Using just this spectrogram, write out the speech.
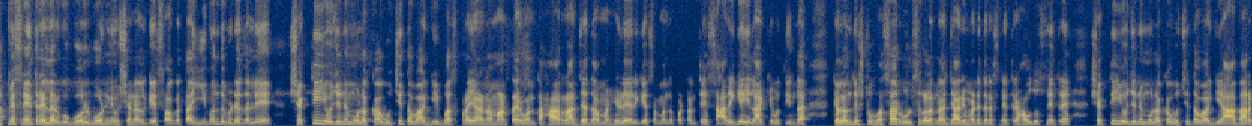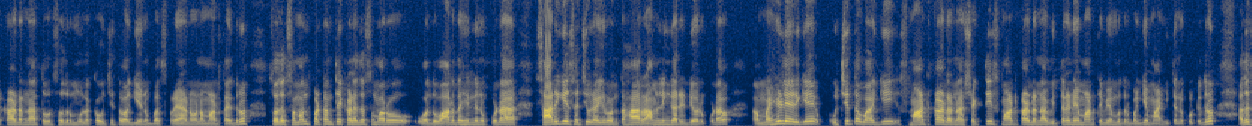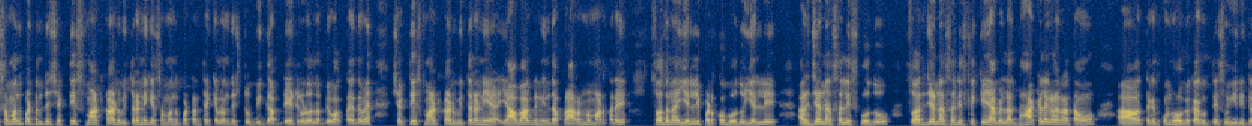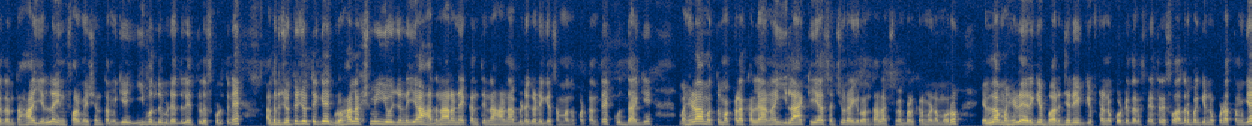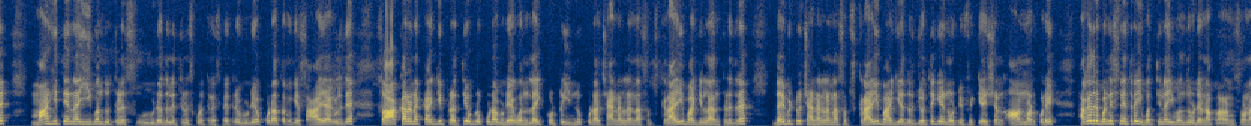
ಆತ್ಮೀಯ ಸ್ನೇಹಿತರೆ, ಎಲ್ಲರಿಗೂ ಗೋಲ್ ಬೋರ್ಡ್ ನ್ಯೂಸ್ ಚಾನಲ್ಗೆ ಸ್ವಾಗತ. ಈ ಒಂದು ವಿಡಿಯೋದಲ್ಲಿ ಶಕ್ತಿ ಯೋಜನೆ ಮೂಲಕ ಉಚಿತವಾಗಿ ಬಸ್ ಪ್ರಯಾಣ ಮಾಡ್ತಾ ಇರುವಂತಹ ರಾಜ್ಯದ ಮಹಿಳೆಯರಿಗೆ ಸಂಬಂಧಪಟ್ಟಂತೆ ಸಾರಿಗೆ ಇಲಾಖೆ ವತಿಯಿಂದ ಕೆಲವೊಂದಿಷ್ಟು ಹೊಸ ರೂಲ್ಸ್ ಗಳನ್ನ ಜಾರಿ ಮಾಡಿದ್ದಾರೆ ಸ್ನೇಹಿತರೆ. ಹೌದು ಸ್ನೇಹಿತರೆ, ಶಕ್ತಿ ಯೋಜನೆ ಮೂಲಕ ಉಚಿತವಾಗಿ ಆಧಾರ್ ಕಾರ್ಡ್ ಅನ್ನ ತೋರಿಸೋದ್ರ ಮೂಲಕ ಉಚಿತವಾಗಿ ಏನು ಬಸ್ ಪ್ರಯಾಣವನ್ನ ಮಾಡ್ತಾ ಇದ್ರು. ಸೊ ಅದಕ್ಕೆ ಸಂಬಂಧಪಟ್ಟಂತೆ ಕಳೆದ ಸುಮಾರು ಒಂದು ವಾರದ ಹಿಂದೆನೂ ಕೂಡ ಸಾರಿಗೆ ಸಚಿವರಾಗಿರುವಂತಹ ರಾಮಲಿಂಗ ರೆಡ್ಡಿ ಅವರು ಕೂಡ ಮಹಿಳೆಯರಿಗೆ ಉಚಿತವಾಗಿ ಸ್ಮಾರ್ಟ್ ಕಾರ್ಡ್ ಅನ್ನ ಶಕ್ತಿ ಸ್ಮಾರ್ಟ್ ಕಾರ್ಡ್ ಅನ್ನ ವಿತರಣೆ ಮಾಡ್ತೀವಿ ಎಂಬುದರ ಬಗ್ಗೆ ಮಾಹಿತಿಯನ್ನು ಕೊಟ್ಟಿದ್ರು. ಅದಕ್ಕೆ ಸಂಬಂಧಪಟ್ಟಂತೆ ಶಕ್ತಿ ಸ್ಮಾರ್ಟ್ ಕಾರ್ಡ್ ವಿತರಣೆಗೆ ಸಂಬಂಧಪಟ್ಟಂತೆ ಕೆಲವೊಂದಿಷ್ಟು ಬಿಗ್ ಅಪ್ಡೇಟ್ಗಳು ಲಭ್ಯವಾಗ್ತಾ ಇದ್ದಾವೆ ಶಕ್ತಿ ಸ್ಮಾರ್ಟ್ ಕಾರ್ಡ್ ವಿತರಣೆಯ ಯಾವಾಗಿನಿಂದ ಪ್ರಾರಂಭ ಮಾಡ್ತಾರೆ, ಸೊ ಅದನ್ನ ಎಲ್ಲಿ ಪಡ್ಕೋಬಹುದು ಎಲ್ಲಿ ಅರ್ಜಿಯನ್ನ ಸಲ್ಲಿಸಬಹುದು ಸೊ ಅರ್ಜಿಯನ್ನ ಸಲ್ಲಿಸಲಿಕ್ಕೆ ಯಾವೆಲ್ಲ ದಾಖಲೆಗಳನ್ನ ತಾವು ತೆಗೆದುಕೊಂಡು ಹೋಗಬೇಕಾಗುತ್ತೆ. ಸೊ ಈ ರೀತಿಯಾದಂತಹ ಎಲ್ಲ ಇನ್ಫಾರ್ಮೇಶನ್ ತಮಗೆ ಈ ಒಂದು ವಿಡಿಯೋದಲ್ಲಿ ತಿಳಿಸ್ಕೊಡ್ತೇನೆ. ಅದರ ಜೊತೆ ಜೊತೆಗೆ ಗೃಹಲಕ್ಷ್ಮಿ ಯೋಜನೆಯ ಹದಿನಾರನೇ ಕಂತಿನ ಹಣ ಬಿಡುಗಡೆಗೆ ಸಂಬಂಧಪಟ್ಟಂತೆ ಖುದ್ದಾಗಿ ಮಹಿಳಾ ಮತ್ತು ಮಕ್ಕಳ ಕಲ್ಯಾಣ ಇಲಾಖೆಯ ಸಚಿವರಾಗಿರುವಂತಹ ಲಕ್ಷ್ಮೀ ಹೆಬ್ಬಾಳ್ಕರ್ ಮೇಡಮ್ ಅವರು ಎಲ್ಲ ಮಹಿಳೆಯರಿಗೆ ಭರ್ಜರಿ ಗಿಫ್ಟ್ ಅನ್ನು ಕೊಟ್ಟಿದ್ದಾರೆ ಸ್ನೇಹಿತರೆ. ಸೊ ಅದ್ರ ಬಗ್ಗೆನೂ ಕೂಡ ತಮಗೆ ಮಾಹಿತಿಯನ್ನ ಈ ಒಂದು ತಿಳಿಸ್, ವಿಡಿಯೋದಲ್ಲಿ ತಿಳಿಸ್ಕೊಡ್ತೀನಿ ಸ್ನೇಹಿತರೆ. ವಿಡಿಯೋ ಕೂಡ ತಮಗೆ ಸಹಾಯ ಆಗಲಿದೆ. ಸೊ ಆ ಕಾರಣಕ್ಕಾಗಿ ಪ್ರತಿಯೊಬ್ರು ಕೂಡ ವಿಡಿಯೋಗೆ ಒಂದು ಲೈಕ್ ಕೊಟ್ಟು ಇನ್ನೂ ಕೂಡ ಚಾನೆಲ್ ಅನ್ನ ಸಬ್ಸ್ಕ್ರೈಬ್ ಆಗಿಲ್ಲ ಅಂತ ಹೇಳಿದ್ರೆ ದಯವಿಟ್ಟು ಚಾನೆಲ್ ಅನ್ನ ಸಬ್ಸ್ಕ್ರೈಬ್ ಆಗಿ ಅದ್ರ ಜೊತೆಗೆ ನೋಟಿಫಿಕೇಶನ್ ಆನ್ ಮಾಡ್ಕೊರಿ. ಹಾಗಾದ್ರೆ ಬನ್ನಿ ಸ್ನೇಹಿತರೆ, ಇವತ್ತಿನ ಈ ಒಂದು ವಿಡಿಯೋನ ಪ್ರಾರಂಭಿಸೋಣ.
